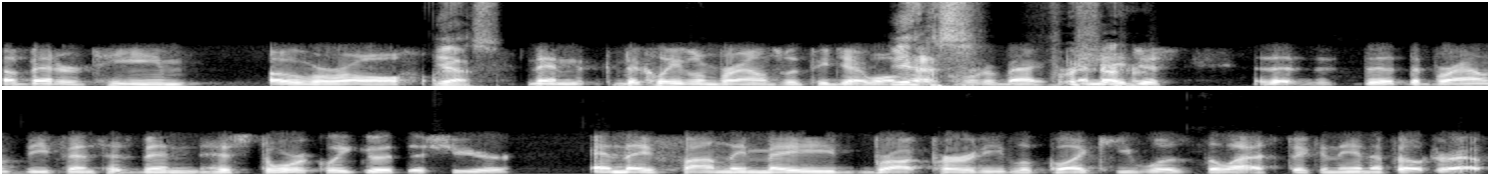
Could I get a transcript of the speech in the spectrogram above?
a better team overall Yes. than the Cleveland Browns with PJ Walker Yes, as quarterback. and sure. they just the, the the Browns defense has been historically good this year, and they finally made Brock Purdy look like he was the last pick in the NFL draft.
